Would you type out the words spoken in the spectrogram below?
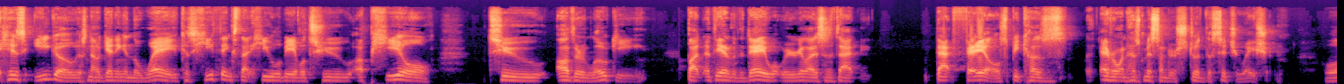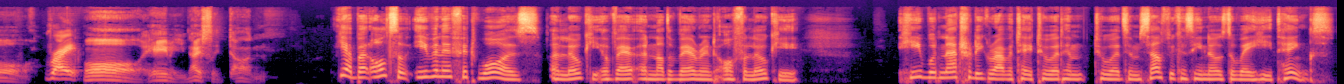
his ego is now getting in the way because he thinks that he will be able to appeal to other Loki. But at the end of the day, what we realize is that that fails because everyone has misunderstood the situation. Oh, Right. oh, Amy, nicely done. Yeah, but also even if it was a Loki, a var- another variant of a Loki, he would naturally gravitate toward him towards himself because he knows the way he thinks,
